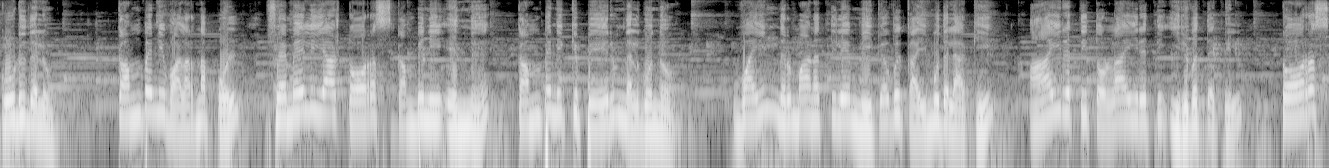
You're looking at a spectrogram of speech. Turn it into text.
കൂടുതലും. കമ്പനി വളർന്നപ്പോൾ ഫെമേലിയ ടോറസ് കമ്പനി എന്ന് കമ്പനിക്ക് പേരും നൽകുന്നു. വൈൻ നിർമ്മാണത്തിലെ മികവ് കൈമുതലാക്കി ആയിരത്തി തൊള്ളായിരത്തി ഇരുപത്തെട്ടിൽ ടോറസ്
